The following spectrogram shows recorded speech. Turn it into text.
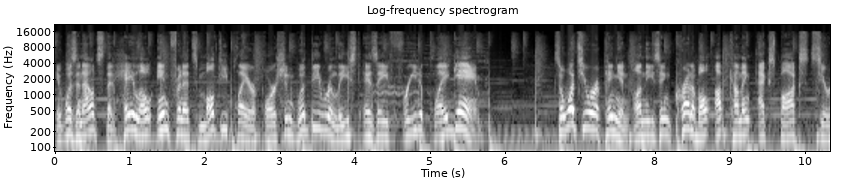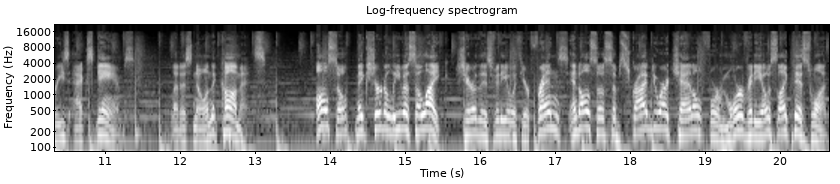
it was announced that Halo Infinite's multiplayer portion would be released as a free to play game. So, what's your opinion on these incredible upcoming Xbox Series X games? Let us know in the comments. Also, make sure to leave us a like, share this video with your friends, and also subscribe to our channel for more videos like this one.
